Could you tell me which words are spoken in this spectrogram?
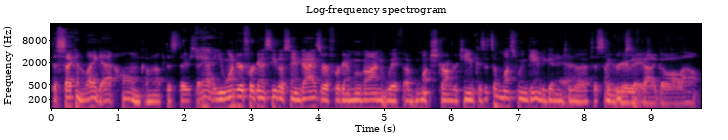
the second leg at home coming up this Thursday. Yeah, you wonder if we're going to see those same guys or if we're going to move on with a much stronger team because it's a must-win game to get into the to some the group degree, stage. we've got to go all out.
